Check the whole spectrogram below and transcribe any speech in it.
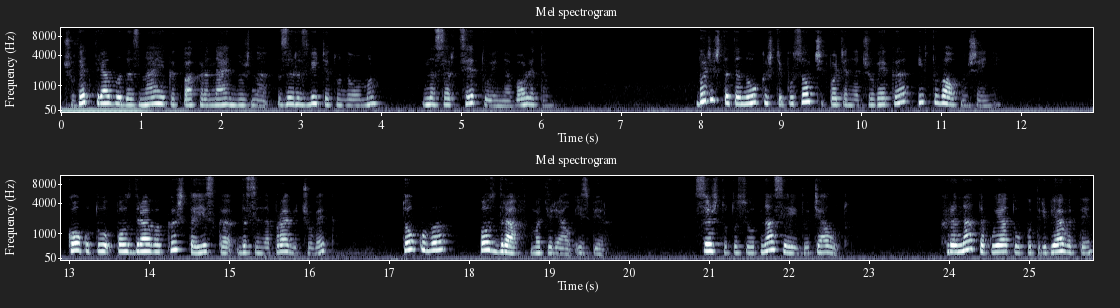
Човек трябва да знае каква храна е нужна за развитието на ума, на сърцето и на волята му. Бъдещата наука ще посочи пътя на човека и в това отношение. Колкото по-здрава къща иска да се направи човек, толкова по-здрав материал избира. Същото се отнася и до тялото. Храната, която употребявате,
